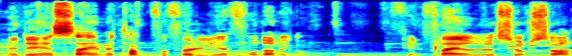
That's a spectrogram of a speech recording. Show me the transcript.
Med det sier vi takk for følget for denne gang. Finn flere ressurser,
